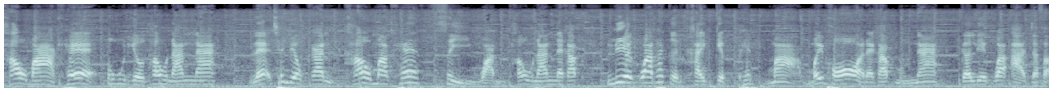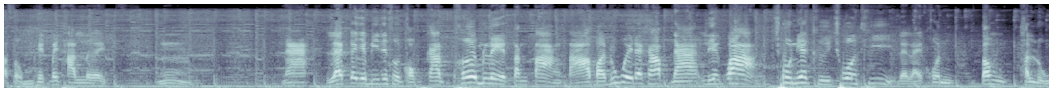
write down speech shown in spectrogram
เข้ามาแค่ตู้เดียวเท่านั้นนะ และเช่นเดียวกันเข้ามาแค่ 4 วันเท่านั้นนะครับ เรียกว่าถ้าเกิดใครเก็บเพชรมาไม่พอนะครับผมนะ ก็เรียกว่าอาจจะสะสมเพชรไม่ทันเลย อืมนะและก็ยังมีในส่วนของการเพิ่มเลทต่างๆ ตามมาด้วยนะครับนะเรียกว่าช่วงนี้คือช่วงที่หลาย ๆ คนต้องถลุง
